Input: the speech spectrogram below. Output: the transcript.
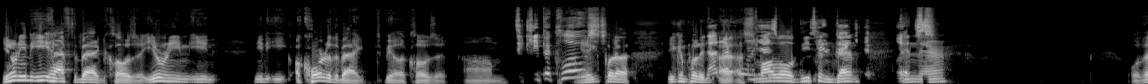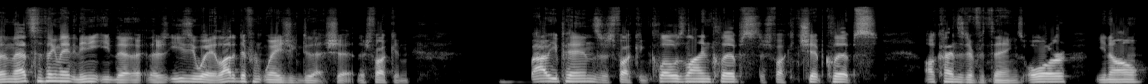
you don't need to eat half the bag to close it. You don't even eat, need to eat a quarter of the bag to be able to close it. Um, to keep it closed, you, can put a you can put a, a, a small little decent dent in there. Well, then that's the thing. They, they need, there's easy way. A lot of different ways you can do that shit. There's fucking bobby pins, there's fucking clothesline clips, there's fucking chip clips, all kinds of different things. Or you know,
